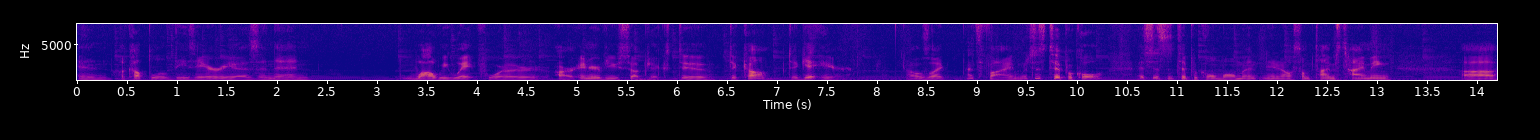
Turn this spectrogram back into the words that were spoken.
in a couple of these areas and then while we wait for our interview subjects to, to come, to get here. I was like, that's fine, which is typical. It's just a typical moment. You know, sometimes timing uh,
